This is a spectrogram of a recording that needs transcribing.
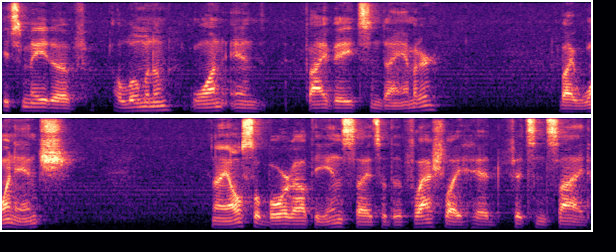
It's made of aluminum 1 and 5 eighths in diameter by 1 inch and I also bored out the inside so the flashlight head fits inside.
